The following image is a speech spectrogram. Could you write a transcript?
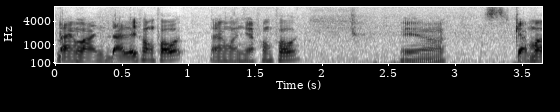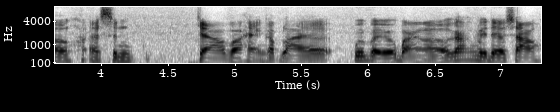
đang là đại lý phân phối đang là nhà phân phối. Thì, à, cảm ơn à, xin chào và hẹn gặp lại quý vị và các bạn ở các video sau.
